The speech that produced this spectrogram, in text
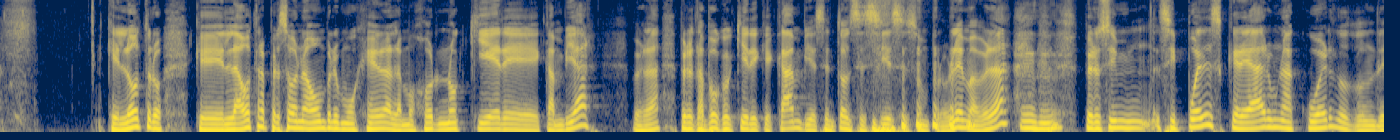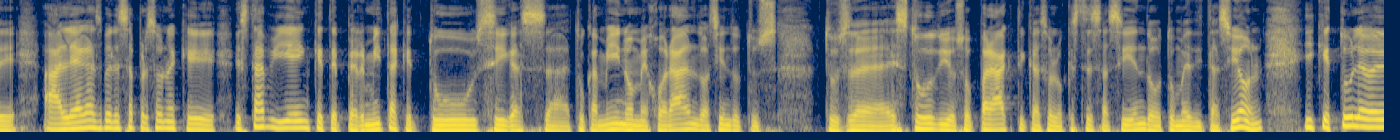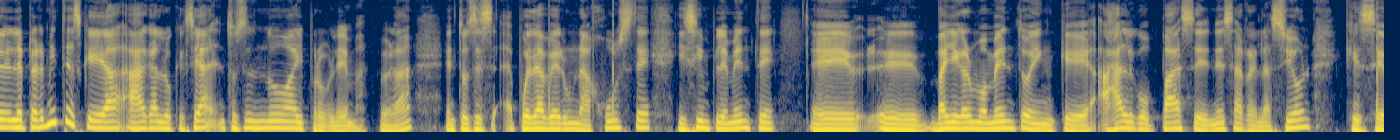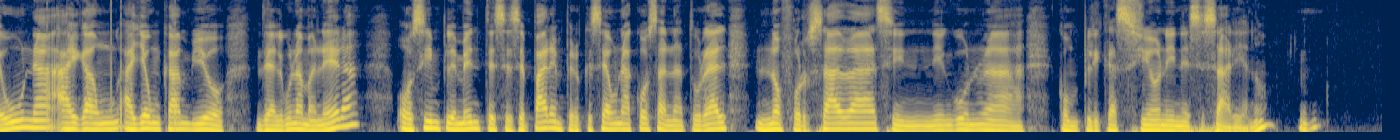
que el otro, que la otra persona, hombre o mujer, a lo mejor no quiere cambiar ¿verdad? Pero tampoco quiere que cambies, entonces sí ese es un problema, ¿verdad? Pero si, si, puedes crear un acuerdo donde ah, le hagas ver a esa persona que está bien que te permita que tú sigas ah, tu camino mejorando, haciendo tus, tus eh, estudios o prácticas o lo que estés haciendo o tu meditación y que tú le, permites que haga lo que sea, entonces no hay problema, ¿verdad? Entonces eh, puede haber un ajuste y simplemente eh, va a llegar un momento en que algo pase en esa relación, que se una, un, haya un cambio de alguna manera o simplemente se separen, pero que sea una cosa natural, no forzada, sin ninguna complicación innecesaria, ¿no?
